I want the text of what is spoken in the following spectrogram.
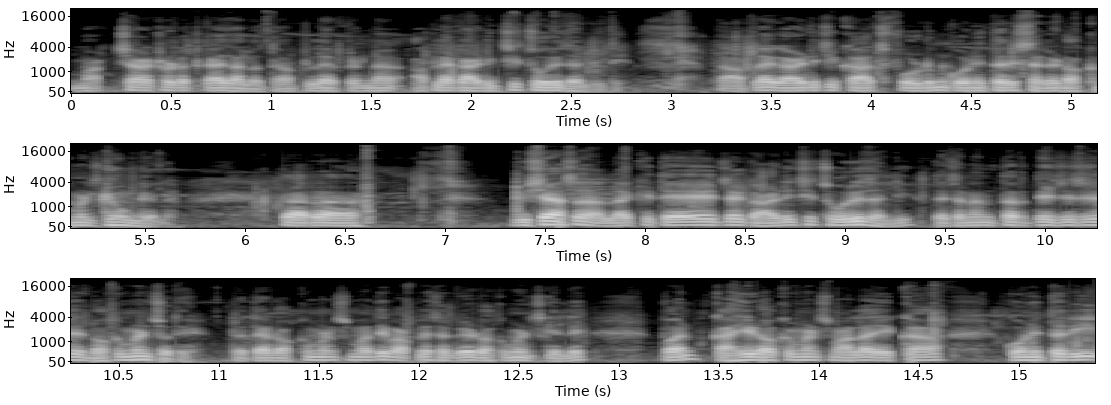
मागच्या आठवड्यात काय झालं होतं? आपल्याकडनं आपल्या गाडीची चोरी झाली होती. तर आपल्या गाडीची काच फोडून कोणीतरी सगळे डॉक्युमेंट्स घेऊन गेलं. तर विषय असा झाला की ते जे गाडीची चोरी झाली त्याच्यानंतर ते जे जे डॉक्युमेंट्स होते तर त्या डॉक्युमेंट्समध्ये आपले सगळे डॉक्युमेंट्स गेले. पण काही डॉक्युमेंट्स मला एका कोणीतरी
